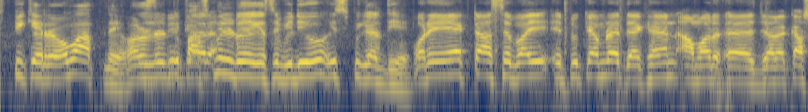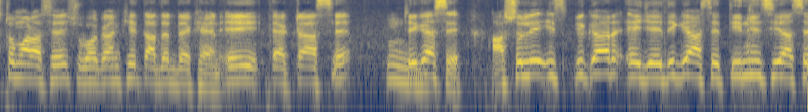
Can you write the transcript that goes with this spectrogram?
স্পিকারের অভাব নেই। অলরেডি পাঁচ মিনিট হয়ে গেছে ভিডিও স্পিকার দিয়ে। পরে একটা আছে ভাই একটু ক্যামেরায় দেখেন। আমার যারা কাস্টমার আছে শুভাকাঙ্ক্ষী তাদের দেখেন। এই একটা আছে ঠিক আছে? আসলে স্পিকার এই যে এদিকে আছে তিন ইঞ্চি আছে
